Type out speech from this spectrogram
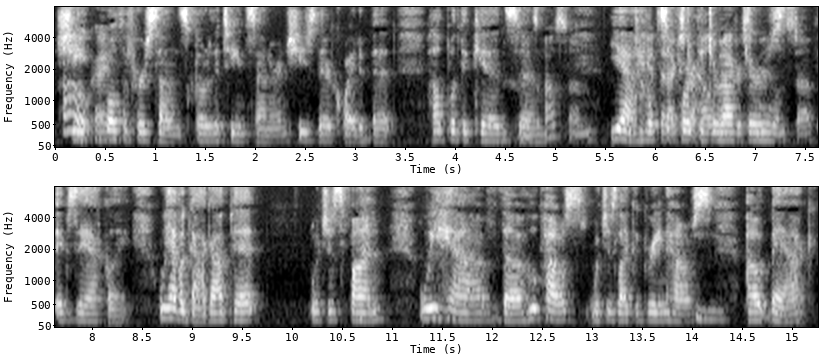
She, Oh, okay. both of her sons go to the teen center, and she's there quite a bit, help with the kids, That's and awesome. yeah, help support the help directors. and stuff. Exactly. We have a Gaga pit, which is fun. we have the hoop house, which is like a greenhouse Mhm. out back,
